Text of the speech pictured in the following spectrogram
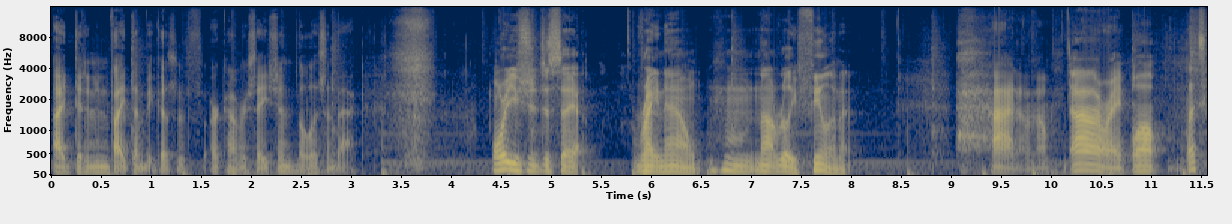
I didn't invite them because of our conversation. They'll listen back. Or you should just say, right now, hmm, not really feeling it. I don't know. All right. Well, let's.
